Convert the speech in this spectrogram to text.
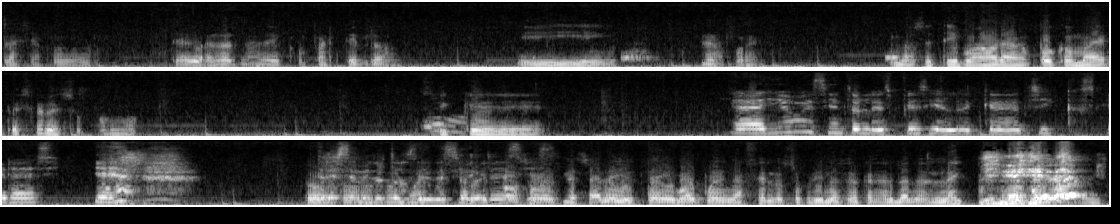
gracias por el valor de compartirlo y no, pues nos sentimos ahora un poco más especiales, supongo. Así que... Ya, yo me siento la especial acá, chicos. Gracias. Ya. 13 minutos de decir gracias. sale y ustedes igual pueden hacerlo suscribiéndose al canal, dándole like.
